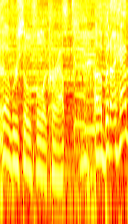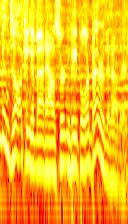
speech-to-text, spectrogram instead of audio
Uh, we're so full of crap. Uh, but I have been talking about how certain people are better than others.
